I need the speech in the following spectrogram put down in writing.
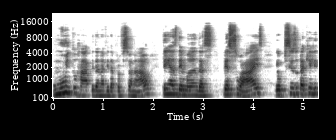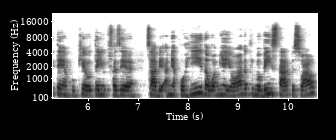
muito rápida na vida profissional, tem as demandas pessoais, eu preciso daquele tempo que eu tenho que fazer, sabe, a minha corrida ou a minha yoga para o meu bem-estar pessoal.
